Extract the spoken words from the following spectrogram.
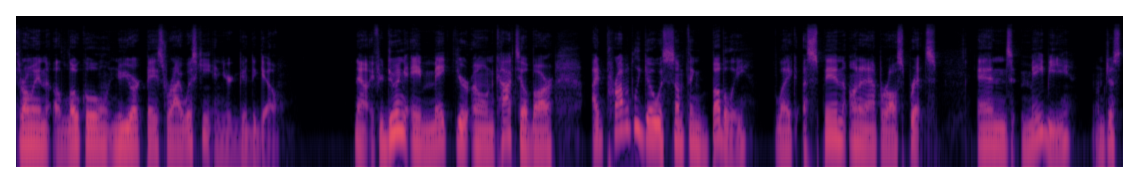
Throw in a local New York based rye whiskey and you're good to go. Now, if you're doing a make your own cocktail bar, I'd probably go with something bubbly, like a spin on an Aperol spritz. And maybe, I'm just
